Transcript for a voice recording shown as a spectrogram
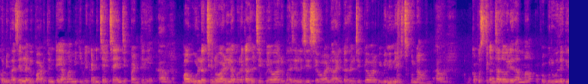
కొన్ని భజనలు అవి పాడుతుంటే అమ్మ మీకు ఇవి ఎక్కడి నుంచి వచ్చాయని చెప్పంటే మా ఊళ్ళో వచ్చిన వాళ్ళు ఇలా బుర్రకథలు చెప్పేవారు భజనలు చేసేవాళ్ళు హరికథలు చెప్పేవారు అవి విని నేర్చుకున్నామని ఒక పుస్తకం చదవలేదమ్మా. ఒక గురువు దగ్గర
